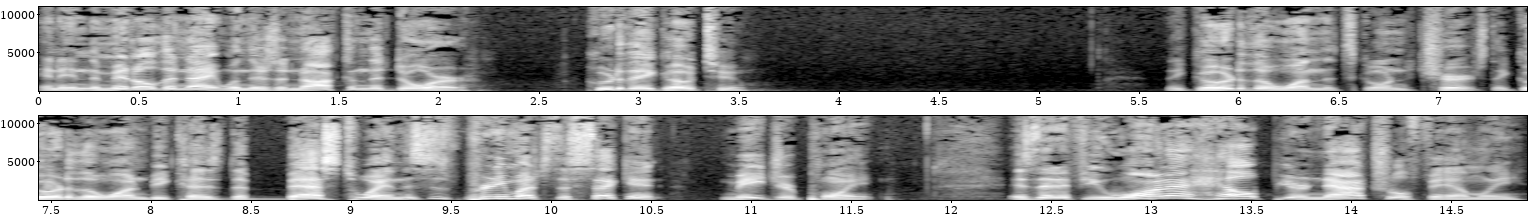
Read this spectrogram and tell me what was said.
and in the middle of the night, when there's a knock on the door, who do they go to? They go to the one that's going to church. They go to the one because the best way, and this is pretty much the second major point, is that if you want to help your natural family,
